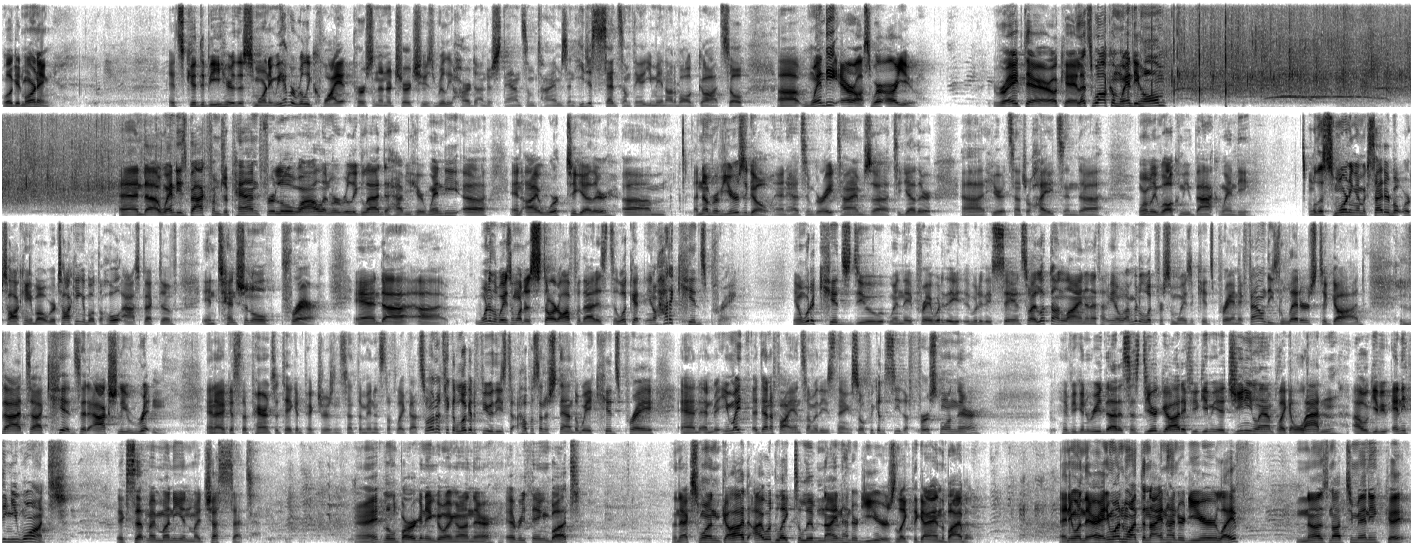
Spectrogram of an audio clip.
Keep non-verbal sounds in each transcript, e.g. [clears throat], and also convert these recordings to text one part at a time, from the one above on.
Well, good morning. It's good to be here this morning. We have a really quiet person in our church who's really hard to understand sometimes, and he just said something that you may not have all got. So, uh, Wendy Eros, where are you? Right there. Okay, let's welcome Wendy home. And uh, Wendy's back from Japan for a little while, and we're really glad to have you here. Wendy uh, and I worked together um, a number of years ago and had some great times uh, together uh, here at Central Heights. And uh, warmly welcome you back, Wendy. Well, this morning I'm excited about what we're talking about. We're talking about the whole aspect of intentional prayer. And uh, one of the ways I wanted to start off with that is to look at, you know, how do kids pray? You know, what do kids do when they pray? What do they, what do they say? And so I looked online and I thought, you know, I'm going to look for some ways that kids pray. And I found these letters to God that uh, kids had actually written. And I guess their parents had taken pictures and sent them in and stuff like that. So I want to take a look at a few of these to help us understand the way kids pray. And, and you might identify in some of these things. So if we could see the first one there. If you can read that, it says, Dear God, if you give me a genie lamp like Aladdin, I will give you anything you want except my money and my chess set. All right, little bargaining going on there. Everything but. The next one, God, I would like to live 900 years like the guy in the Bible. Anyone there? Anyone want the 900 year life? No, it's not too many. Okay.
